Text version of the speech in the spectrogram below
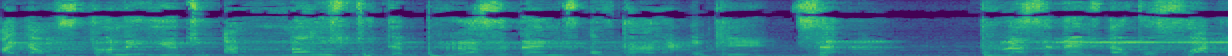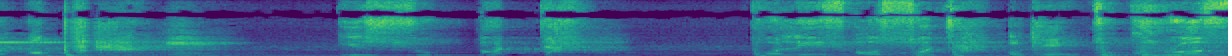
I am standing here to announce to the president of Ghana. Okay. Sir, President Akufo-Addo Opa. Mm. issue order police or soldier Okay. to cross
